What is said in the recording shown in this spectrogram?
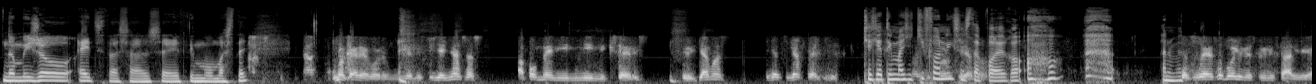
Νομίζω έτσι θα σας ε, θυμόμαστε. Μακάρι αγόρι μου, γιατί στη γενιά σας απομένει η μνήμη, ξέρεις. Στη δικιά μας σιγά σιγά φεύγει. Και για τη μαγική φωνή σας θα πω εγώ. Σας ευχαριστώ πολύ για την Ιταλία.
